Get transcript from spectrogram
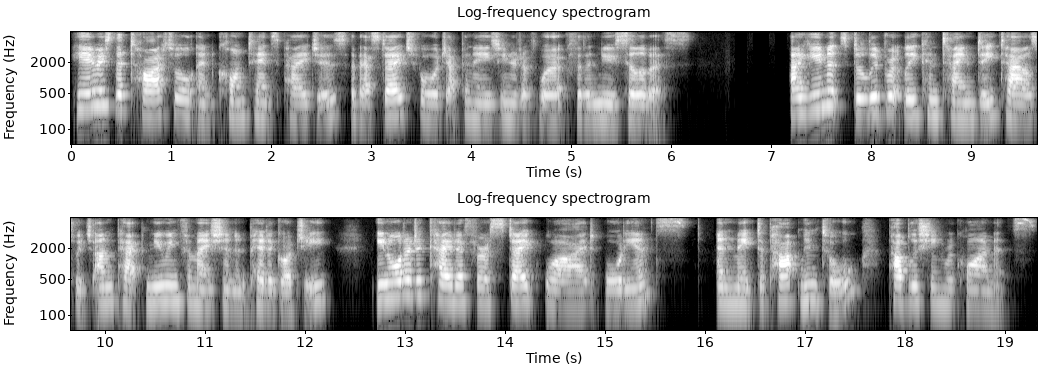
Here is the title and contents pages of our Stage 4 Japanese unit of work for the new syllabus. Our units deliberately contain details which unpack new information and pedagogy in order to cater for a statewide audience and meet departmental publishing requirements.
